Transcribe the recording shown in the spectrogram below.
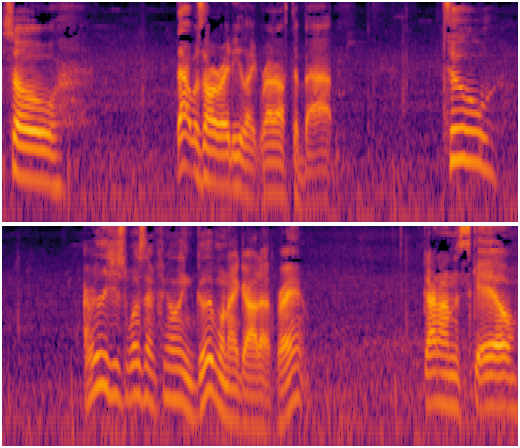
So that was already like right off the bat. Two, I really just wasn't feeling good when I got up, right? Got on the scale,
